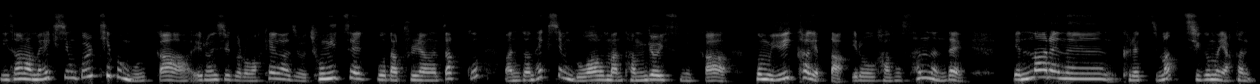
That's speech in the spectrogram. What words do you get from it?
이 사람의 핵심 꿀팁은 뭘까 이런 식으로 막 해가지고 종이책보다 분량은 작고 완전 핵심 노하우만 담겨 있으니까 너무 유익하겠다 이러고 가서 샀는데 옛날에는 그랬지만 지금은 약간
